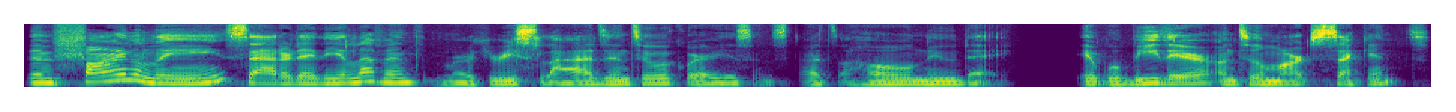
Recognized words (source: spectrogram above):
Then finally, Saturday the 11th, Mercury slides into Aquarius and starts a whole new day. It will be there until March 2nd.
